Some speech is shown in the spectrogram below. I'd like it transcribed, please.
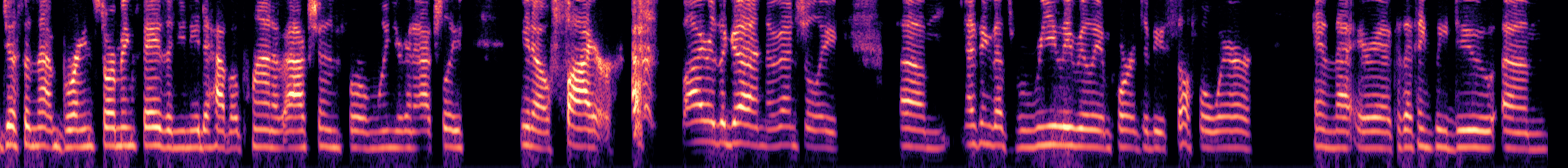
just in that brainstorming phase and you need to have a plan of action for when you're going to actually you know fire fire the gun eventually um, i think that's really really important to be self-aware in that area because i think we do um,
